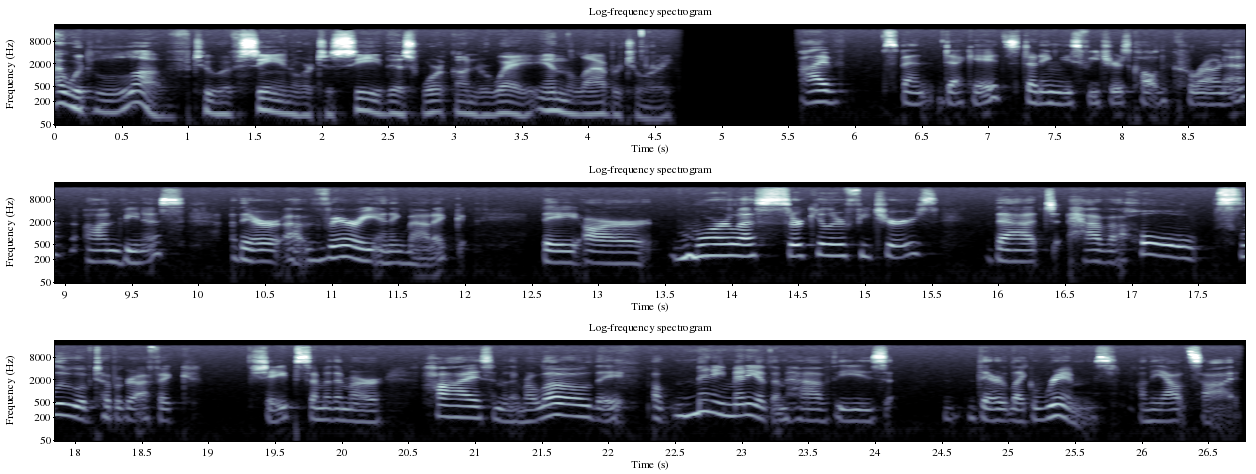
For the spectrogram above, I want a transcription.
I would love to have seen or to see this work underway in the laboratory. I've spent decades studying these features called corona on Venus. They're uh, very enigmatic. They are more or less circular features that have a whole slew of topographic shapes. Some of them are high, some of them are low. They uh, many many of them have these. They're like rims on the outside,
